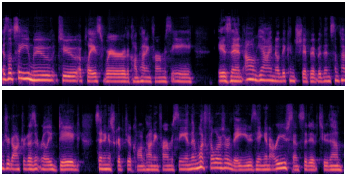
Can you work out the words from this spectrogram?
is let's say you move to a place where the compounding pharmacy isn't, oh, yeah, I know they can ship it, but then sometimes your doctor doesn't really dig sending a script to a compounding pharmacy. And then what fillers are they using? And are you sensitive to them?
